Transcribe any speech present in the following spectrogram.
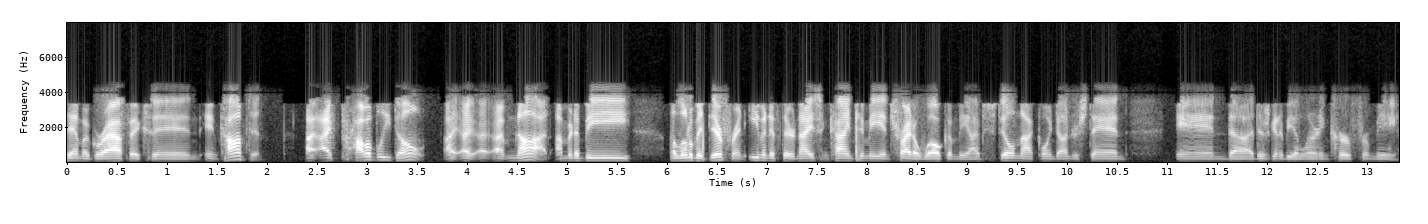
demographics in in Compton? I, I probably don't. I, I I'm not. I'm going to be a little bit different, even if they're nice and kind to me and try to welcome me. I'm still not going to understand, and uh, there's going to be a learning curve for me.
